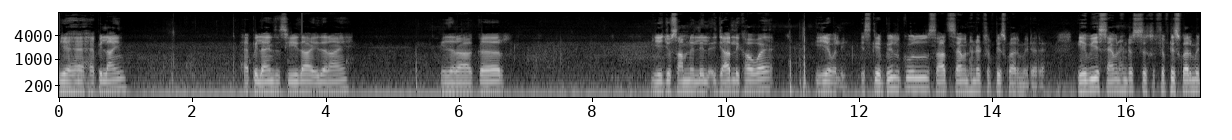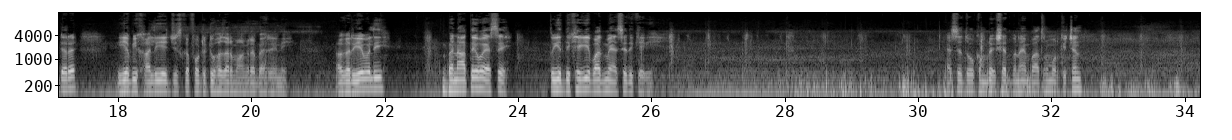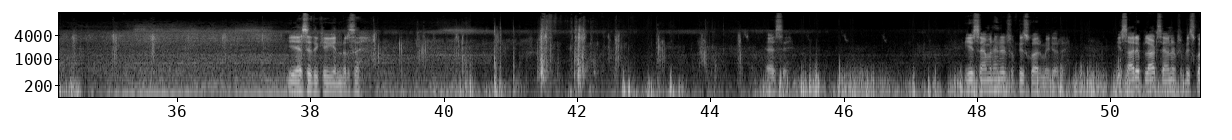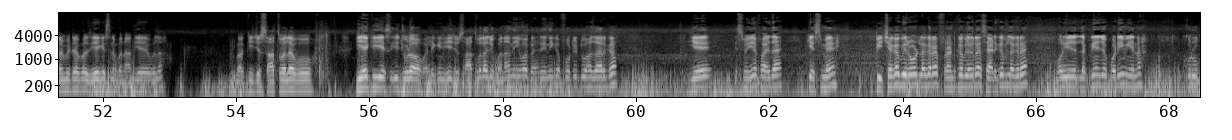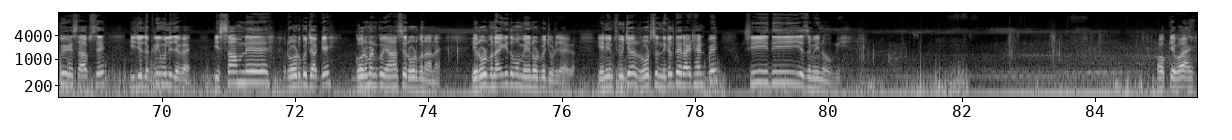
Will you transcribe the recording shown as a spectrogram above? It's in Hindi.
ये है हैप्पी लाइन हैप्पी लाइन से सीधा इधर आए. इधर आकर ये जो सामने जार लिखा हुआ है ये वाली. इसके बिल्कुल साथ 750 स्क्वायर मीटर है. ये भी 750 स्क्वायर मीटर है. ये भी खाली है जिसका 42,000 मांग रहा है बहरीनी. अगर ये वाली बनाते हो ऐसे तो ये दिखेगी बाद में ऐसे दिखेगी. ऐसे दो कमरे शायद बनाए, बाथरूम और किचन। ये ऐसे दिखेगी अंदर से। ऐसे। ये 750 स्क्वायर मीटर है। ये सारे प्लाट 750 स्क्वायर मीटर पर ये किसने बना दिया है वाला? बाकी जो सात वाला वो, ये है कि ये ये जुड़ा हुआ है, लेकिन ये जो सात वाला जो बना नहीं हुआ, बहरीनी का फोर्टी टू हज़ार का ये, इसमें ये फ़ायदा है कि इसमें पीछे का भी रोड लग रहा है, फ्रंट का भी लग रहा है, साइड का भी लग रहा है, और ये लकड़ियाँ जो पड़ी हुई है ना खुरुके के हिसाब से ये जो लकड़ियों वाली जगह है इस सामने रोड को जाके गवर्नमेंट को यहाँ से रोड बनाना है। ये रोड बनाएगी तो वो मेन रोड पे जुड़ जाएगा। यानी इन फ्यूचर रोड से निकलते राइट हैंड पे सीधी ये ज़मीन होगी। Okay bye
